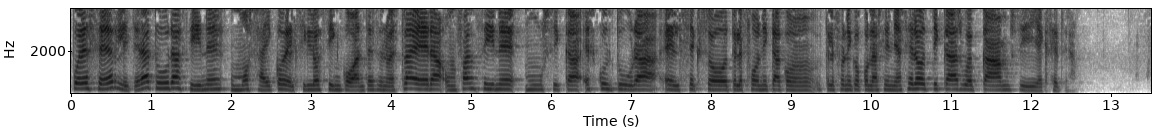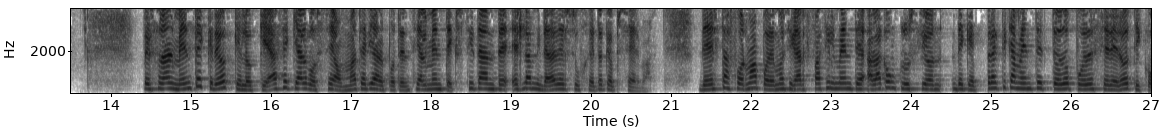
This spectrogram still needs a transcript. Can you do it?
puede ser literatura, cine, un mosaico del siglo V antes de nuestra era, un fanzine, música, escultura, el sexo telefónica telefónico con las líneas eróticas, webcams y etcétera. Personalmente creo que lo que hace que algo sea un material potencialmente excitante es la mirada del sujeto que observa. De esta forma podemos llegar fácilmente a la conclusión de que prácticamente todo puede ser erótico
